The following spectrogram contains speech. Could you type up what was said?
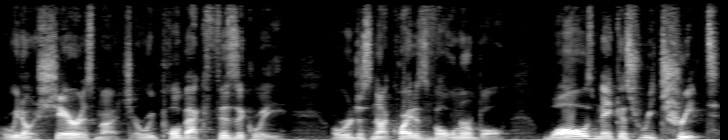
or we don't share as much, or we pull back physically, or we're just not quite as vulnerable. Walls make us retreat.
